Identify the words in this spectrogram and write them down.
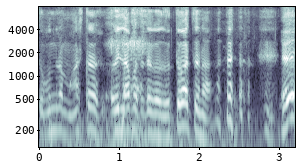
তো বন্ধুরা মাছটা ওই লাফাচ্ছে দেখো ধরতে পারছে না। এই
